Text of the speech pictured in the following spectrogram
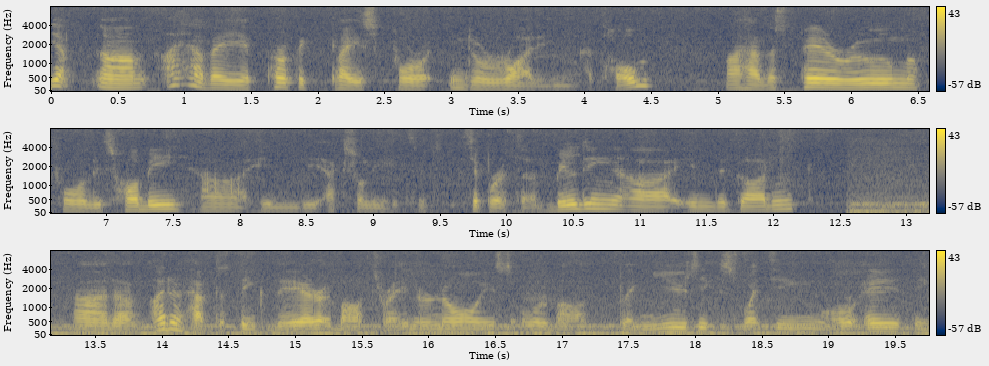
Yeah, um, I have a perfect place for indoor riding at home. I have a spare room for this hobby uh, in the actually it's a separate uh, building uh, in the garden and uh, I don't have to think there about trainer noise or about playing music, sweating or anything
